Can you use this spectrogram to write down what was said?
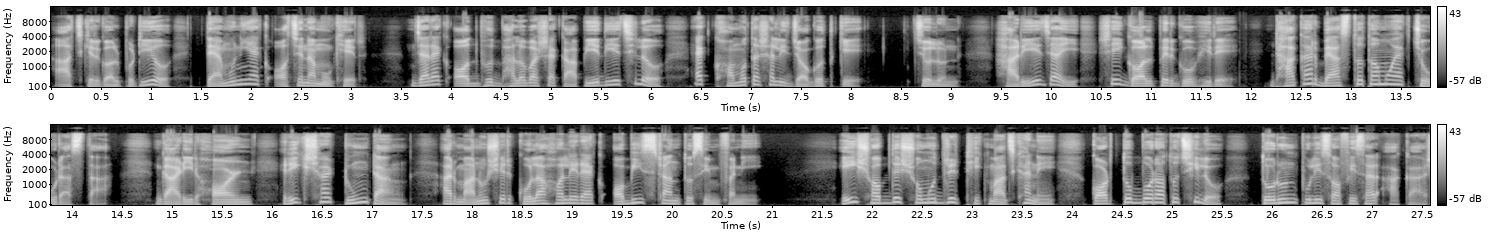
আজকের গল্পটিও তেমনই এক অচেনা মুখের, যার এক অদ্ভুত ভালোবাসা কাঁপিয়ে দিয়েছিল এক ক্ষমতাশালী জগৎকে। চলুন, হারিয়ে যাই সেই গল্পের গভীরে। ঢাকার ব্যস্ততম এক চৌরাস্তা। গাড়ির হর্ন, রিকশার টুংটাং আর মানুষের কোলাহলের এক অবিশ্রান্ত সিম্ফনি। এই শব্দের সমুদ্রের ঠিক মাঝখানে কর্তব্যরত ছিল তরুণ পুলিশ অফিসার আকাশ।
